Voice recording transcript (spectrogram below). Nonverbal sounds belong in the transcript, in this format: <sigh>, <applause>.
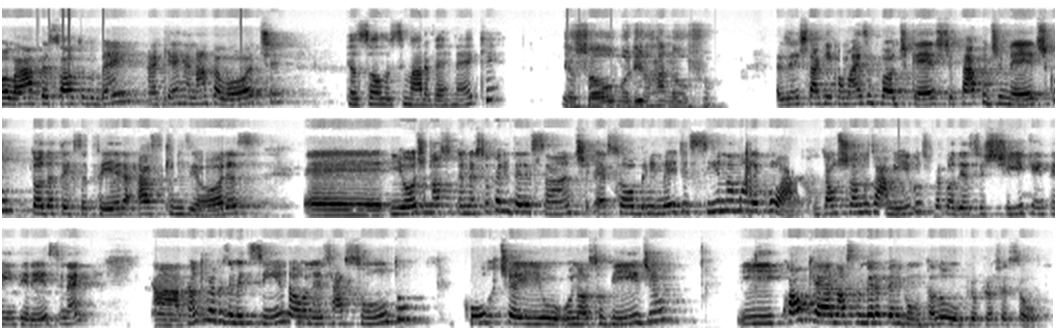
Olá, pessoal, tudo bem? Aqui é Renata Lotti. Eu sou a Lucimara Werneck. Eu sou o Murilo Ranulfo. A gente está aqui com mais um podcast Papo de Médico, toda terça-feira, às 15 horas. É, e hoje o nosso tema é super interessante, é sobre medicina molecular. Então, chama os amigos para poder assistir, quem tem interesse, né? Ah, tanto para fazer medicina ou nesse assunto, curte aí o, o nosso vídeo e qual que é a nossa primeira pergunta, Lu, para o professor?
